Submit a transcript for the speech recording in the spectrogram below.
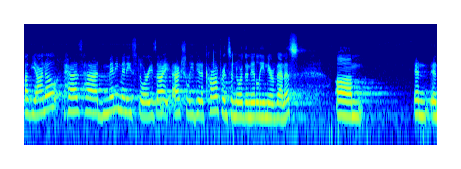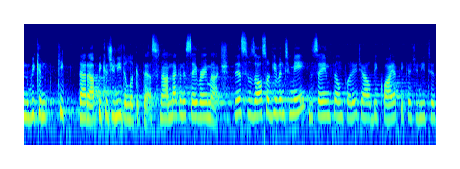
Aviano has had many, many stories. I actually did a conference in northern Italy near Venice. Um, and, and we can keep that up because you need to look at this. Now, I'm not going to say very much. This was also given to me, the same film footage. I'll be quiet because you need to,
